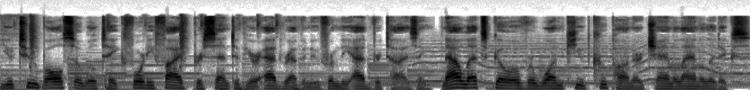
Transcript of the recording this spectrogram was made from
YouTube also will take 45% of your ad revenue from the advertising. Now let's go over one cute couponer channel analytics.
